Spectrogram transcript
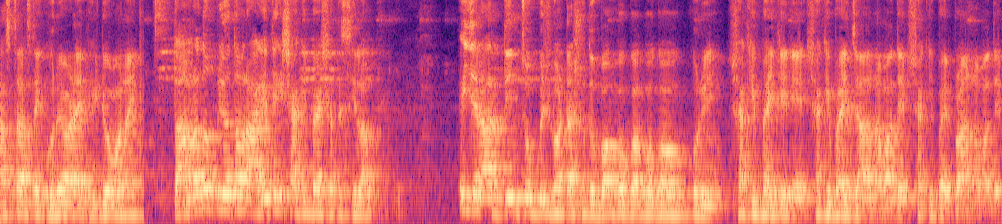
রাস্তা রাস্তায় ঘুরে বেড়ায়, ভিডিও বানায়। তো আমরা তো প্রিয় তোমার আগে থেকে সাকিব ভাইয়ের সাথে ছিলাম। এই যে রাত দিন চব্বিশ ঘণ্টা শুধু বক বক বক বক করি, সাকিব ভাইকে নিয়ে, সাকিব ভাই জান আমাদের, সাকিব ভাই প্রাণ আমাদের,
